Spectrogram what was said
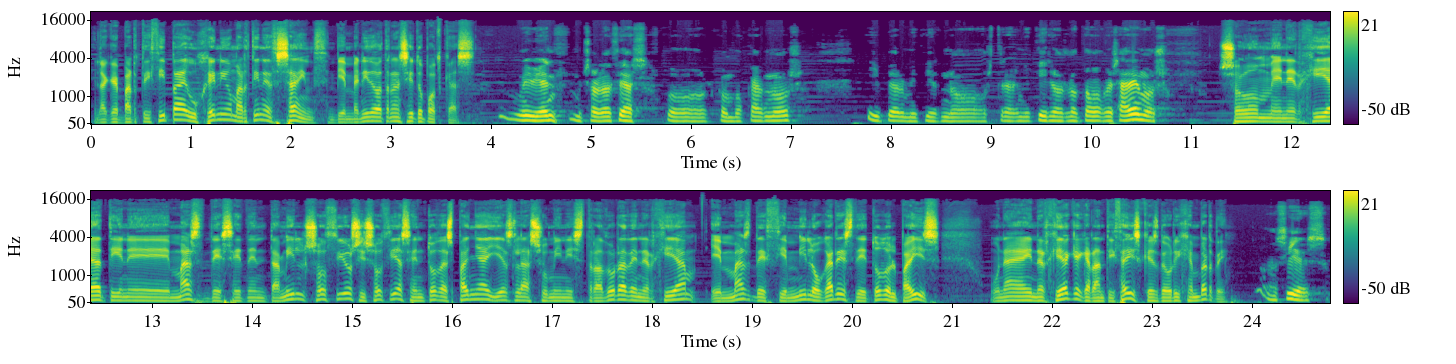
en la que participa Eugenio Martínez Sainz. Bienvenido a Tránsito Podcast. Muy bien, muchas gracias por convocarnos y permitirnos transmitiros lo poco que sabemos. SOM Energía tiene más de 70.000 socios y socias en toda España y es la suministradora de energía en más de 100.000 hogares de todo el país. Una energía que garantizáis que es de origen verde. Así es.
